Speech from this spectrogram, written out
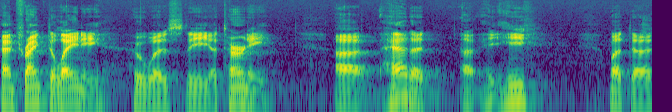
and Frank Delaney, who was the attorney, uh, had a, uh, he, he, what, uh,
